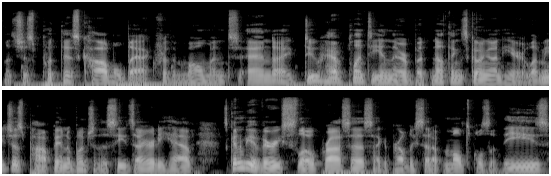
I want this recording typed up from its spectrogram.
Let's just put this cobble back for the moment. And I do have plenty in there, but nothing's going on here. Let me just pop in a bunch of the seeds I already have. It's going to be a very slow process. I could probably set up multiples of these,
